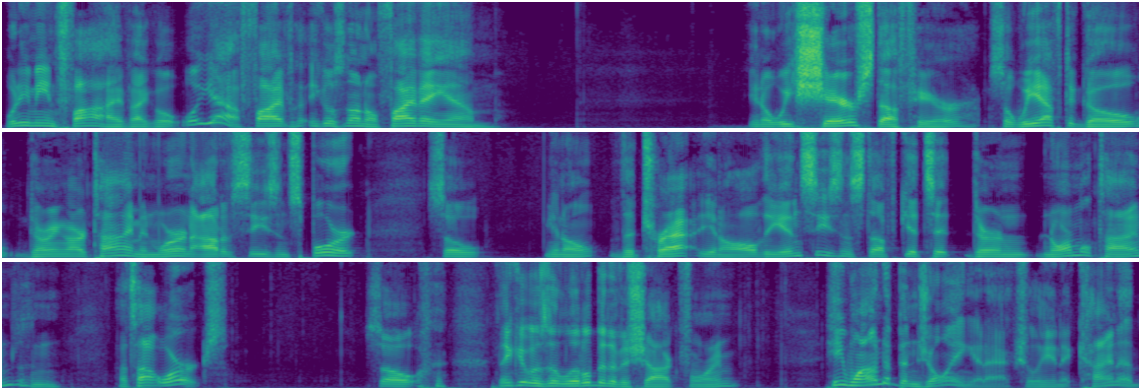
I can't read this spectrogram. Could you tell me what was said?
what do you mean five? I go, well, yeah, five. He goes, no, no, five a.m. You know, we share stuff here, so we have to go during our time, and we're an out of season sport, so you know the track, you know, all the in season stuff gets it during normal times, and that's how it works. So I think it was a little bit of a shock for him. He wound up enjoying it actually, and it kind of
